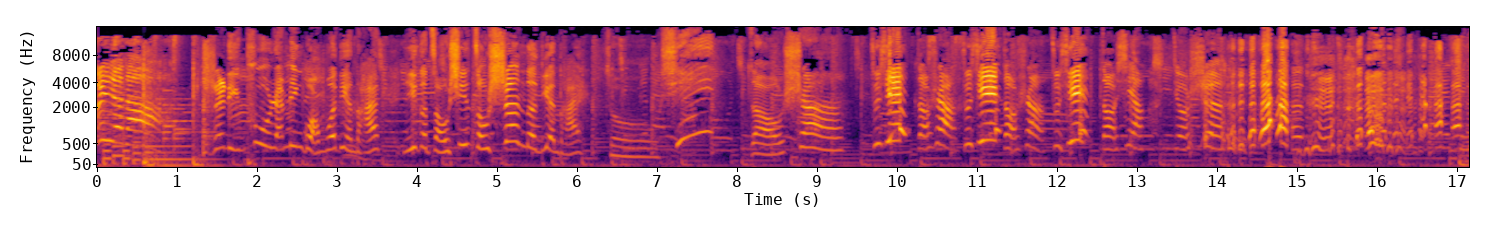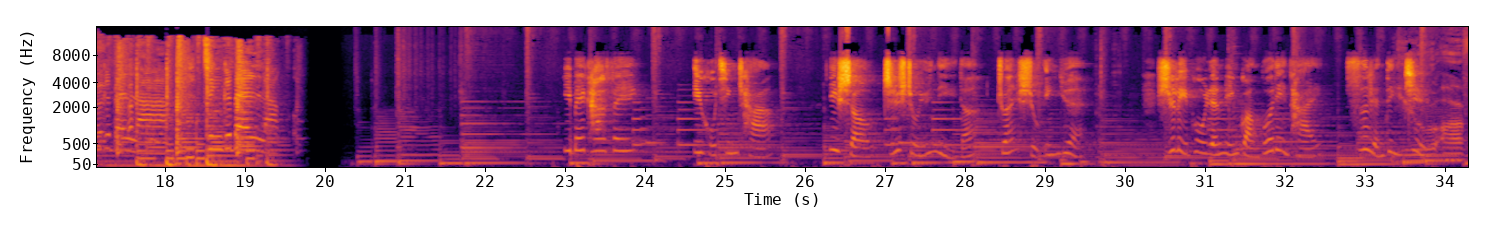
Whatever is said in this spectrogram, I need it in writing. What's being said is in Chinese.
哎呀啦！十里铺人民广播电台，一个走心走肾的电台。走心，走肾，走心，走上，走心，走上，走心，走向，就是。一杯咖啡，一壶清茶，一首只属于你的专属音乐。十里铺人民广播电台，私人定制，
